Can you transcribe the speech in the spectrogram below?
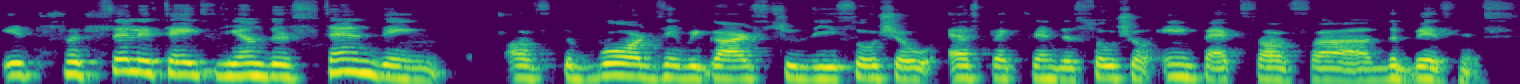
it facilitates the understanding of the boards in regards to the social aspects and the social impacts of uh, the business.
